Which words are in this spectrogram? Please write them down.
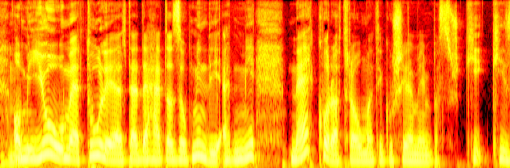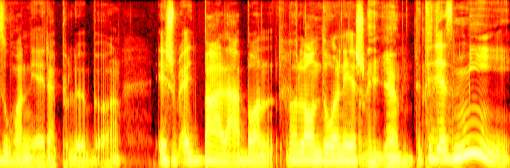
Uh-huh. Ami jó, mert túlélte, de hát azok mindig, hát mi, mekkora traumatikus élmény basszus ki, kizuhanni egy repülőből és egy bálában landolni, és Igen. tehát, hogy ez mi?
